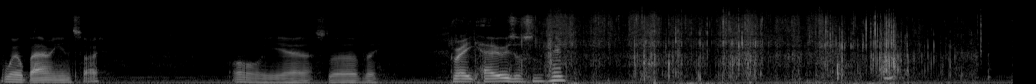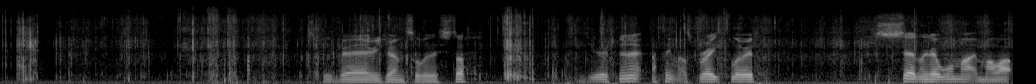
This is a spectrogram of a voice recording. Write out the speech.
Wheel bearing inside. Oh yeah, that's lovely. Brake hose or something. Just be very gentle with this stuff. As you open it, I think that's brake fluid. Certainly don't want that in my lap.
